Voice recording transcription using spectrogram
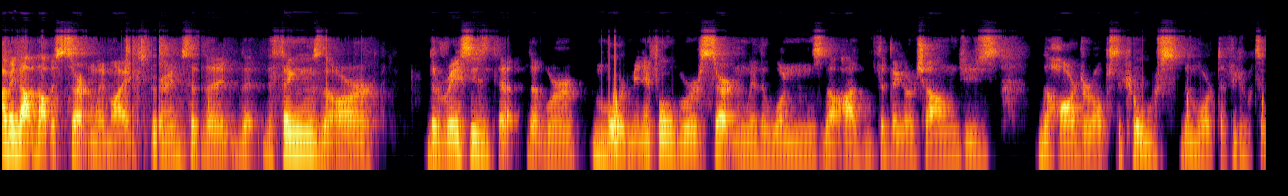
I mean, that that was certainly my experience. That the the, the things that are the races that, that were more meaningful were certainly the ones that had the bigger challenges the harder obstacles, the more difficulty.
